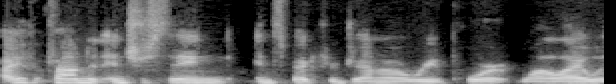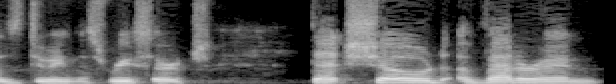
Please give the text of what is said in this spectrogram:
I found an interesting inspector general report while I was doing this research that showed a veteran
